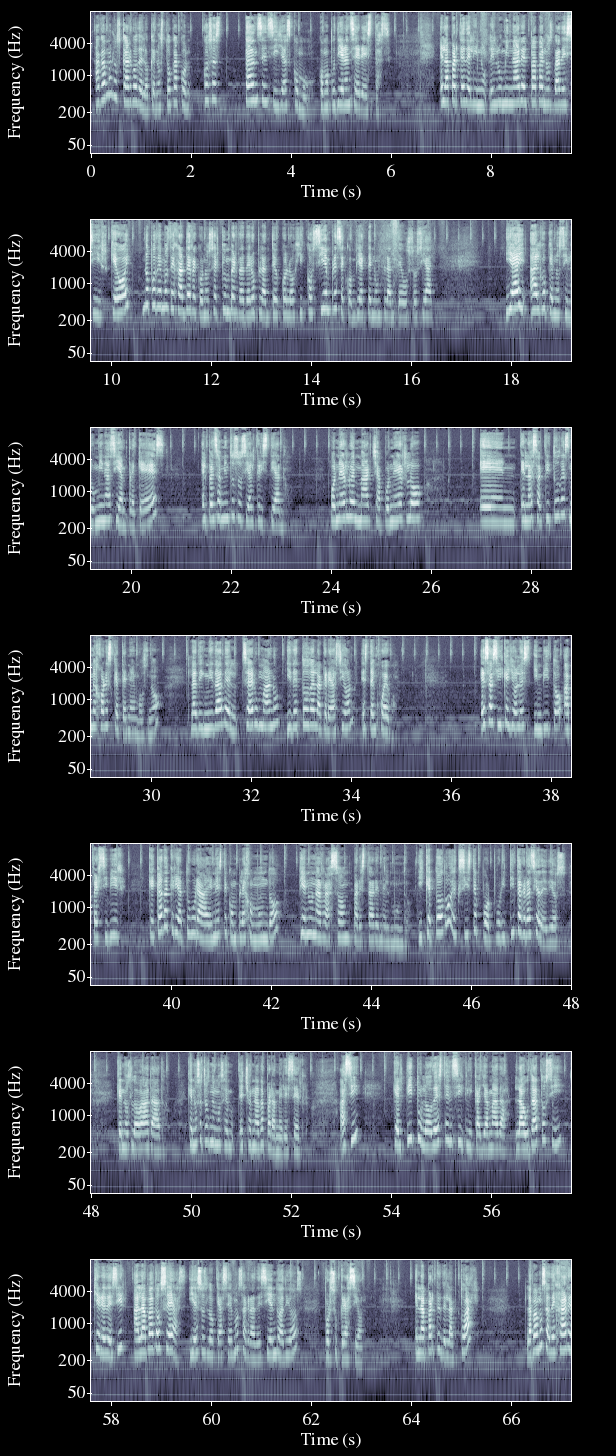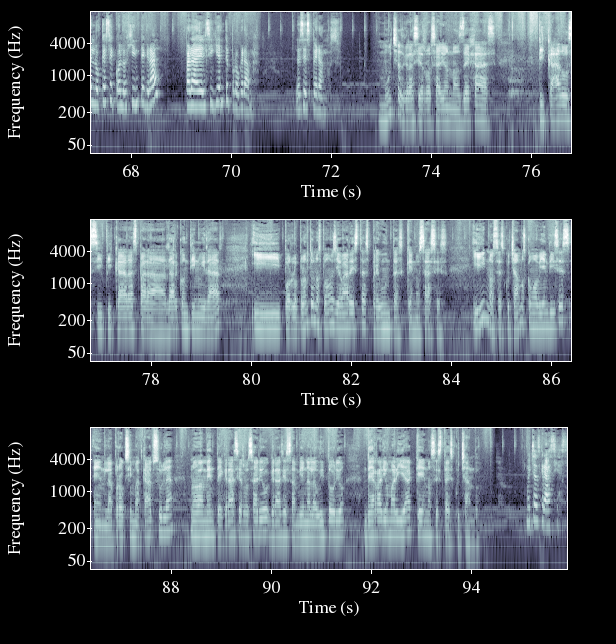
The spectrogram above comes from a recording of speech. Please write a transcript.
Hagámonos cargo de lo que nos toca con cosas tan sencillas como, como pudieran ser estas. En la parte del iluminar, el Papa nos va a decir que hoy no podemos dejar de reconocer que un verdadero planteo ecológico siempre se convierte en un planteo social. Y hay algo que nos ilumina siempre, que es el pensamiento social cristiano ponerlo en marcha, ponerlo en, las actitudes mejores que tenemos, ¿no? La dignidad del ser humano y de toda la creación está en juego. Es así que yo les invito a percibir que cada criatura en este complejo mundo tiene una razón para estar en el mundo y que todo existe por puritita gracia de Dios que nos lo ha dado, que nosotros no hemos hecho nada para merecerlo. Así que el título de esta encíclica llamada Laudato Si quiere decir alabado seas y eso es lo que hacemos agradeciendo a Dios por su creación. En la parte del actuar, la vamos a dejar en lo que es ecología integral para el siguiente programa. Les esperamos. Muchas gracias Rosario, nos dejas picados y picadas para dar continuidad y por lo pronto nos podemos llevar estas preguntas que nos haces. Y nos escuchamos, como bien dices, en la próxima cápsula. Nuevamente, gracias Rosario, gracias también al auditorio de Radio María que nos está escuchando. Muchas gracias.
